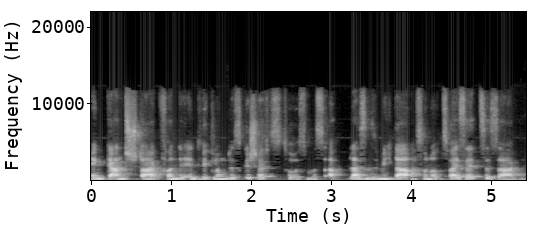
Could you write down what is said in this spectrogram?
hängt ganz stark von der Entwicklung des Geschäftstourismus ab. Lassen Sie mich dazu noch zwei Sätze sagen.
